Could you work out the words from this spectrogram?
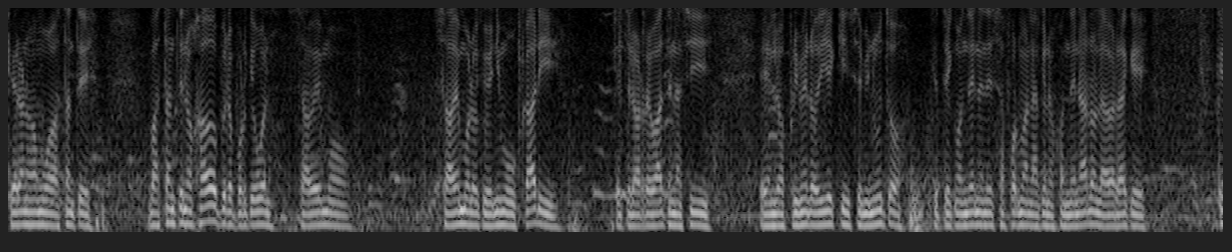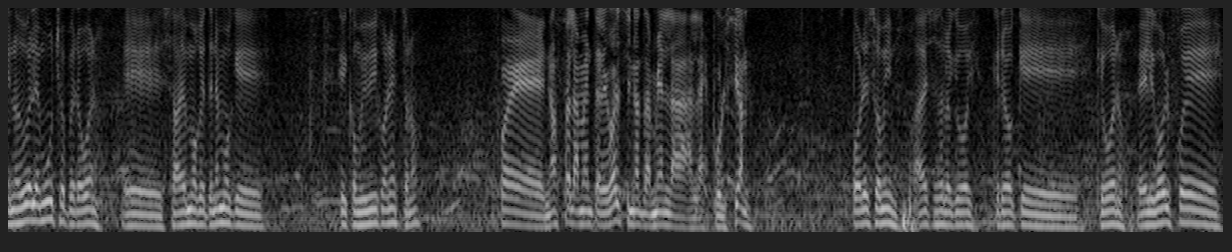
que ahora nos vamos bastante, bastante enojados, pero porque bueno, sabemos, sabemos lo que venimos a buscar y, que te lo arrebaten así en los primeros 10, 15 minutos, que te condenen de esa forma en la que nos condenaron, la verdad que, que nos duele mucho, pero bueno, eh, sabemos que tenemos que, convivir con esto, ¿no? Fue no solamente el gol, sino también la, expulsión. Por eso mismo, a eso es a lo que voy. Creo que, bueno, el gol fue,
